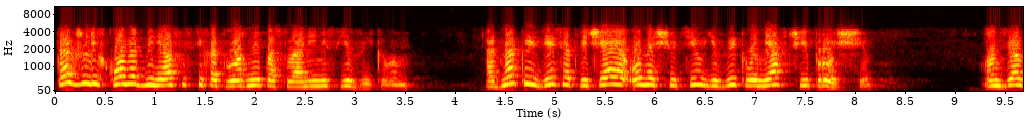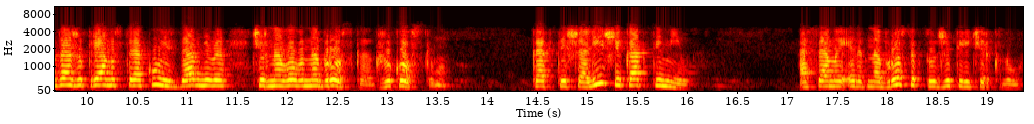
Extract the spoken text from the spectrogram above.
Так же легко он обменялся стихотворными посланиями с Языковым. Однако и здесь, отвечая, он ощутил Языкова мягче и проще. Он взял даже прямо строку из давнего чернового наброска к Жуковскому. «Как ты шалишь и как ты мил», а самый этот набросок тут же перечеркнул.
